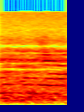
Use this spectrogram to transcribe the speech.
何?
